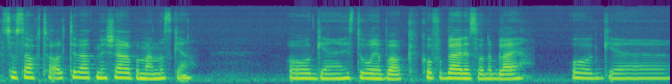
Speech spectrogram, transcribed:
som sagt har alltid vært nysgjerrig på mennesket. Og uh, historien bak. Hvorfor ble det sånn det ble? Og uh,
